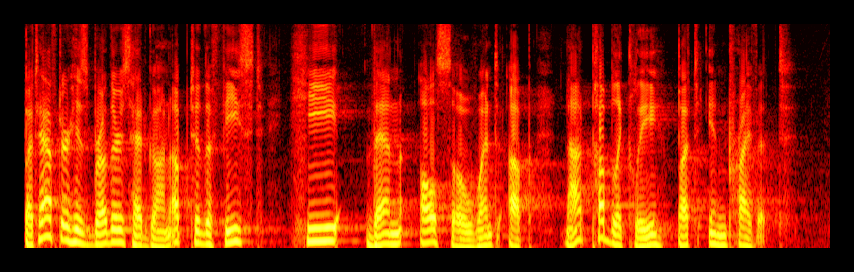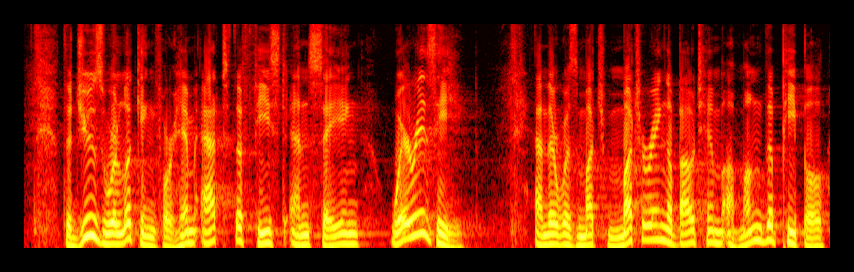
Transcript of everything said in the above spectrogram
But after his brothers had gone up to the feast, he then also went up, not publicly, but in private. The Jews were looking for him at the feast and saying, Where is he? And there was much muttering about him among the people,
